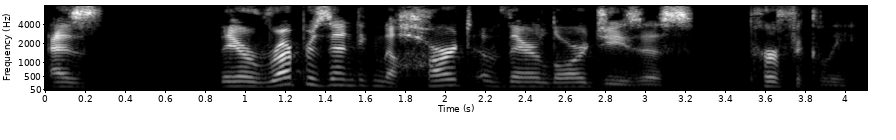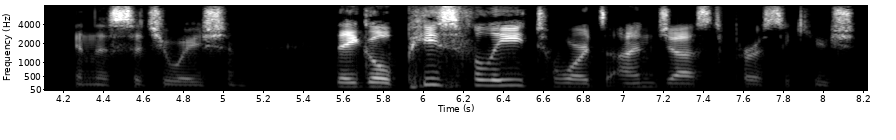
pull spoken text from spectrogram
as they are representing the heart of their Lord Jesus perfectly in this situation. They go peacefully towards unjust persecution.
